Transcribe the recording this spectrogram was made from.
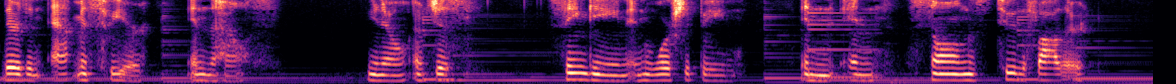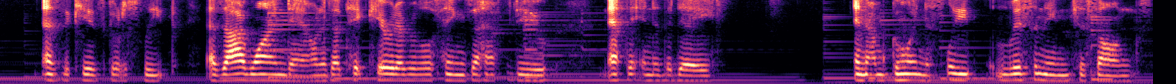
there's an atmosphere in the house, you know, of just singing and worshiping and and songs to the Father as the kids go to sleep, as I wind down, as I take care of whatever little things I have to do at the end of the day. And I'm going to sleep listening to songs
